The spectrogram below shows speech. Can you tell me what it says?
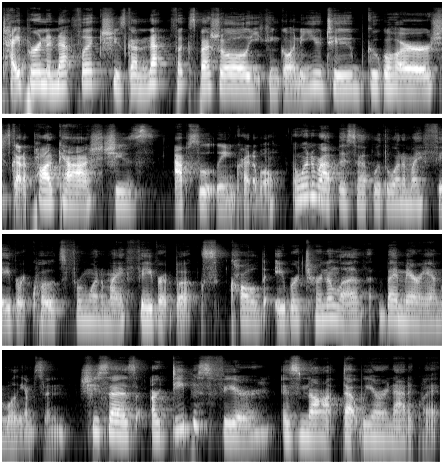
type her into Netflix. She's got a Netflix special. You can go into YouTube, Google her. She's got a podcast. She's absolutely incredible. I want to wrap this up with one of my favorite quotes from one of my favorite books called A Return to Love by Marianne Williamson. She says, Our deepest fear is not that we are inadequate.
